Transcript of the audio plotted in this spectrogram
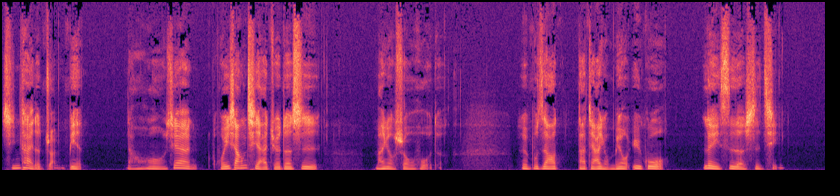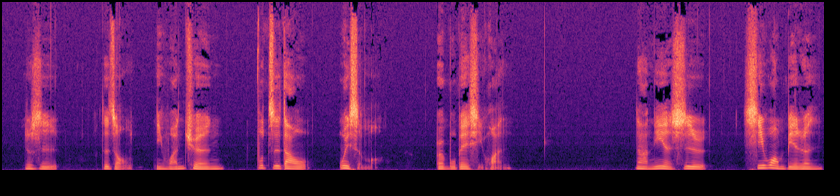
心态的转变，然后现在回想起来，觉得是蛮有收获的。所以不知道大家有没有遇过类似的事情？就是这种你完全不知道为什么而不被喜欢，那你也是希望别人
